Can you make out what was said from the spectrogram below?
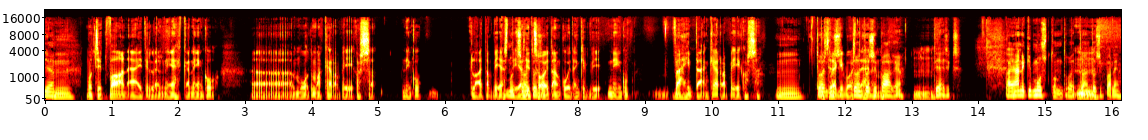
Yeah. Mm. Mutta sitten vaan äitille niin ehkä niinku, uh, muutama kerran viikossa niinku laitan viestiä ja sitten tosi... soitan kuitenkin vi, niinku vähintään kerran viikossa. Mm. Tuo on tosi, toi on tosi paljon, mm. tiesiksi? Tai ainakin musta tuntuu, että mm. on tosi paljon.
